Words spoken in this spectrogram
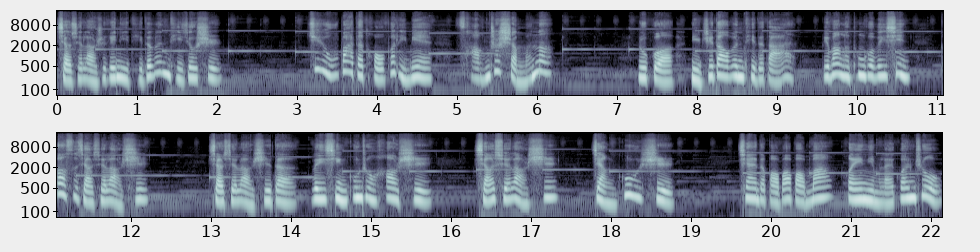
小学老师给你提的问题就是：巨无霸的头发里面藏着什么呢？如果你知道问题的答案，别忘了通过微信告诉小学老师。小学老师的微信公众号是“小雪老师讲故事”。亲爱的宝宝、宝妈，欢迎你们来关注，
